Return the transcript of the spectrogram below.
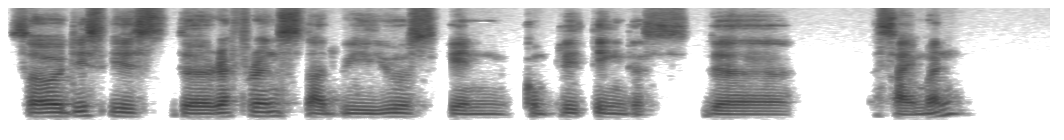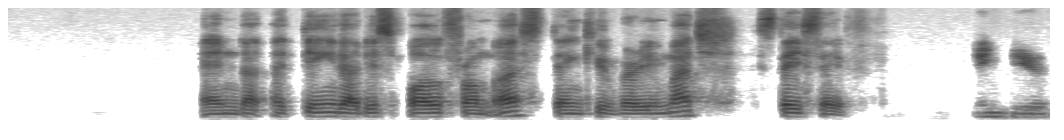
So this is the reference that we use in completing this, the assignment. And I think that is all from us. Thank you very much. Stay safe. Thank you.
